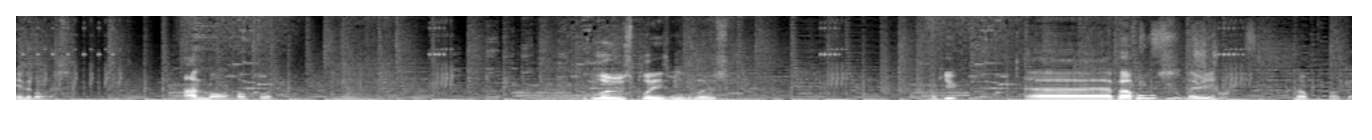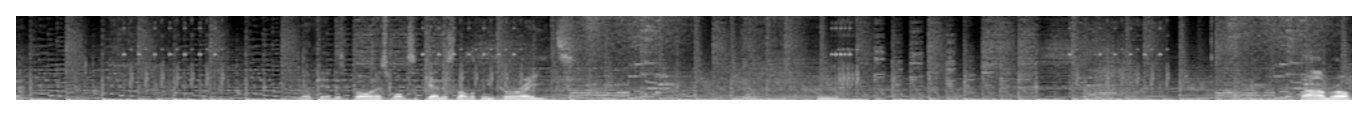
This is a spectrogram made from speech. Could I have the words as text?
in the bonus. And more, hopefully. Blues, please. We need the blues. Thank you. Uh, purples, maybe? Nope. Okay. Okay, this bonus once again, it's not looking great. Hmm. Damn, bro.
